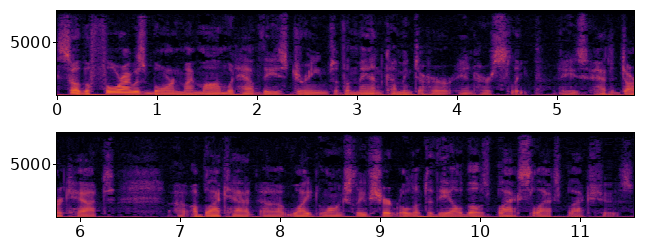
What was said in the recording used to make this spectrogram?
So before I was born, my mom would have these dreams of a man coming to her in her sleep. He's had a dark hat, uh, a black hat, a white long sleeve shirt rolled up to the elbows, black slacks, black shoes.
